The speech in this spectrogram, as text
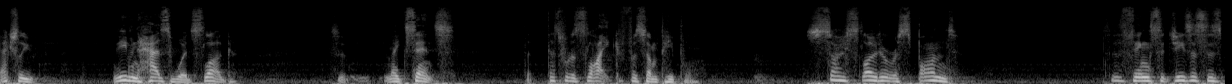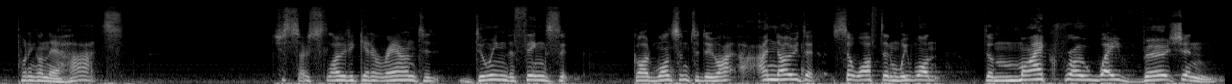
Actually, it even has the word slug. So it makes sense. That, that's what it's like for some people. So slow to respond to the things that Jesus is putting on their hearts just so slow to get around to doing the things that God wants them to do. I, I know that so often we want the microwave version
